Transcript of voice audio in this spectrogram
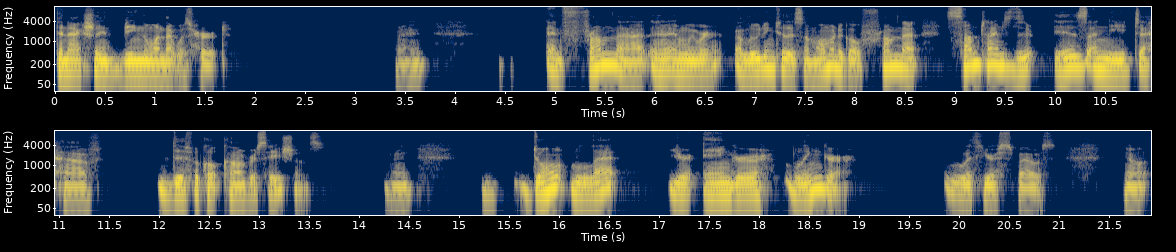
than actually being the one that was hurt. Right. And from that, and we were alluding to this a moment ago, from that, sometimes there is a need to have difficult conversations. Right. Don't let your anger linger with your spouse. You know,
